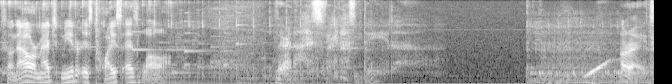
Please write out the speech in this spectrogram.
So now our magic meter is twice as long. Very nice, very nice indeed. Alright.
